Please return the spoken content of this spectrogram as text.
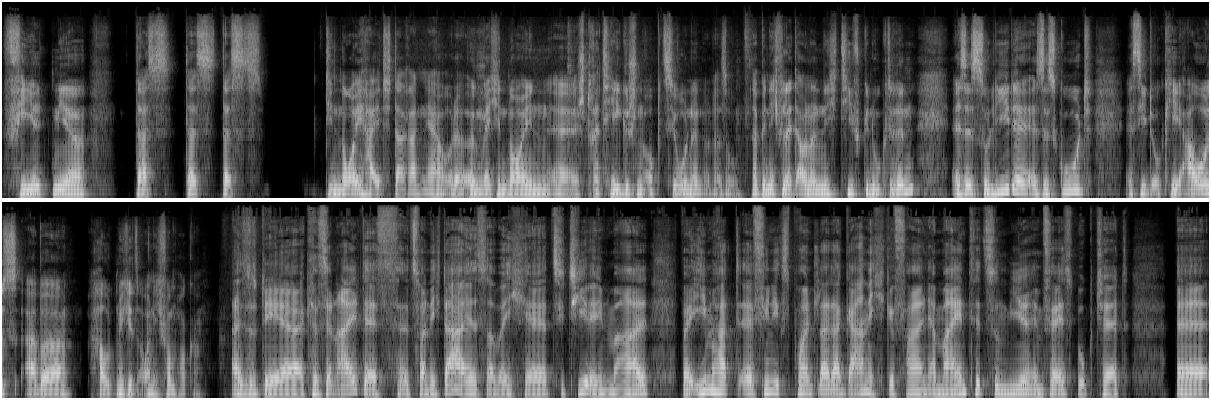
fehlt mir das, das, das die Neuheit daran, ja, oder irgendwelche neuen äh, strategischen Optionen oder so. Da bin ich vielleicht auch noch nicht tief genug drin. Es ist solide, es ist gut, es sieht okay aus, aber haut mich jetzt auch nicht vom Hocker. Also der Christian Alt, der ist, zwar nicht da ist, aber ich äh, zitiere ihn mal. Bei ihm hat äh, Phoenix Point leider gar nicht gefallen. Er meinte zu mir im Facebook-Chat, äh,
